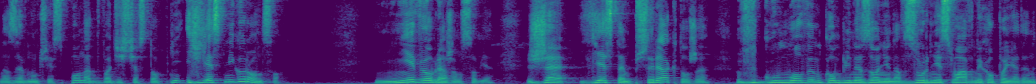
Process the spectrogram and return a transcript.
na zewnątrz jest ponad 20 stopni i jest mi gorąco. Nie wyobrażam sobie, że jestem przy reaktorze w gumowym kombinezonie na wzór niesławnych OP1,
